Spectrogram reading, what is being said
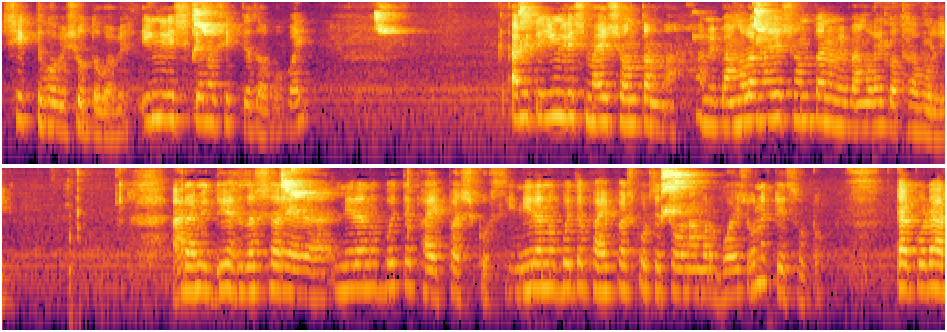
শিখতে হবে শুদ্ধভাবে। ইংলিশ কেন শিখতে যাব ভাই? আমি তো ইংলিশ মায়ের সন্তান না। আমি বাংলা মায়ের সন্তান, আমি বাংলায় কথা বলি। আর আমি দুই হাজার নিরানব্বইতে ফাইভ পাস করছি। নিরানব্বইতে ফাইভ পাস করছি, তখন আমার বয়স অনেকটাই ছোট। তারপরে আর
